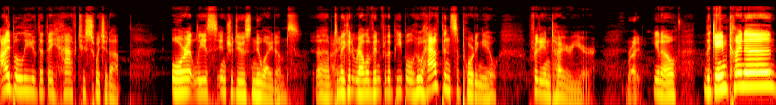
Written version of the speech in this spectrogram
I believe that they have to switch it up, or at least introduce new items uh, to make it relevant for the people who have been supporting you for the entire year. Right. You know, the game kind of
